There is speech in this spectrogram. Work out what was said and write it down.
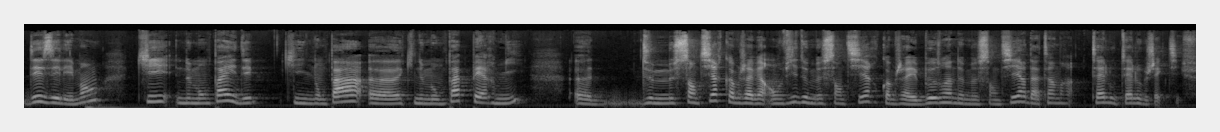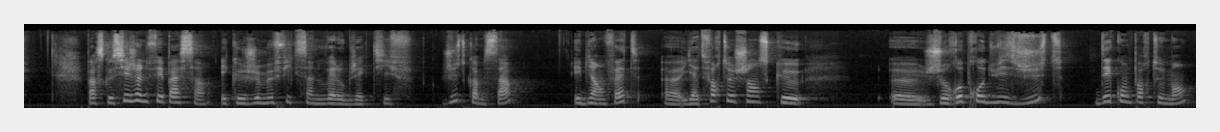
des éléments qui ne m'ont pas aidé, qui, euh, qui ne m'ont pas permis euh, de me sentir comme j'avais envie de me sentir, comme j'avais besoin de me sentir, d'atteindre tel ou tel objectif. Parce que si je ne fais pas ça et que je me fixe un nouvel objectif juste comme ça, eh bien en fait, euh, il y a de fortes chances que je reproduise juste des comportements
